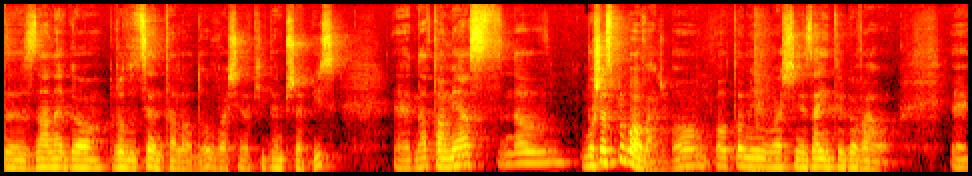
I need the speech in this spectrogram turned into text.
e, znanego producenta lodu, właśnie taki ten przepis. E, Natomiast no, muszę spróbować, bo, bo to mnie właśnie zaintrygowało. E,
